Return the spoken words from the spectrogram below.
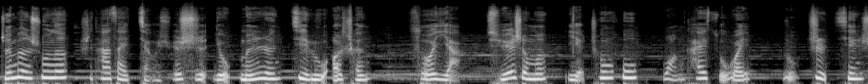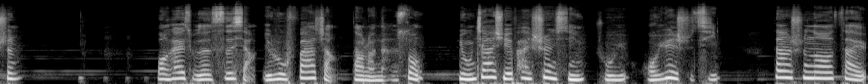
整本书呢是他在讲学时由门人记录而成，所以啊，学者们也称呼王开祖为儒智先生。王开祖的思想一路发展到了南宋，永嘉学派盛行，处于活跃时期。但是呢，在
